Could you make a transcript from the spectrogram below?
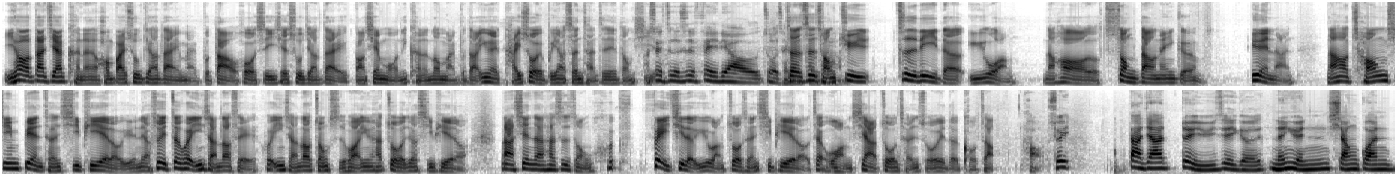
以后大家可能红白塑胶袋买不到，或者是一些塑胶袋、保鲜膜，你可能都买不到，因为台塑也不要生产这些东西。所以这个是废料做成的。这是从巨智利的渔网，然后送到那个越南，然后重新变成 CPL 原料，所以这会影响到谁？会影响到中石化，因为它做的叫 CPL。那现在它是从废弃的渔网做成 CPL，再往下做成所谓的口罩。好，所以大家对于这个能源相关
